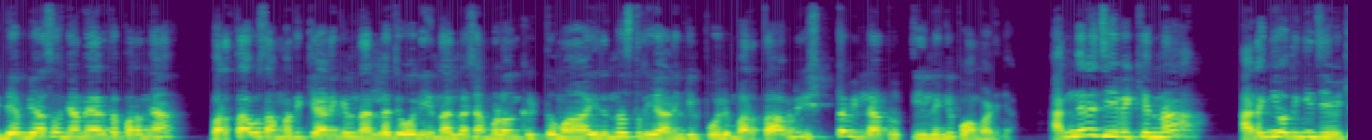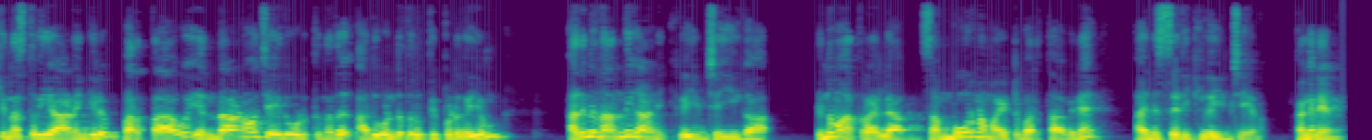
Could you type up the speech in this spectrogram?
വിദ്യാഭ്യാസവും ഞാൻ നേരത്തെ പറഞ്ഞ ഭർത്താവ് സമ്മതിക്കുകയാണെങ്കിൽ നല്ല ജോലിയും നല്ല ശമ്പളവും കിട്ടുമായിരുന്ന സ്ത്രീയാണെങ്കിൽ പോലും ഭർത്താവിന് ഇഷ്ടമില്ല തൃപ്തിയില്ലെങ്കിൽ പോകാൻ പാടില്ല. അങ്ങനെ ജീവിക്കുന്ന അടങ്ങി ഒതുങ്ങി ജീവിക്കുന്ന സ്ത്രീ ആണെങ്കിലും ഭർത്താവ് എന്താണോ ചെയ്തു കൊടുക്കുന്നത് അതുകൊണ്ട് തൃപ്തിപ്പെടുകയും അതിന് നന്ദി കാണിക്കുകയും ചെയ്യുക എന്ന് മാത്രമല്ല സമ്പൂർണമായിട്ട് ഭർത്താവിനെ അനുസരിക്കുകയും ചെയ്യണം. അങ്ങനെയാണ്.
